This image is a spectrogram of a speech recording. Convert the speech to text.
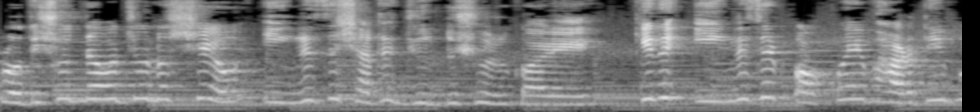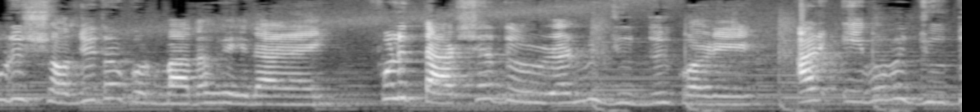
প্রতিশোধ নেওয়ার জন্য সেও ইংরেজদের সাথে যুদ্ধ শুরু করে। কিন্তু ইংরেজের পক্ষে ভারতীয় পুলিশ সঞ্জয় তখন বাধা হয়ে দাঁড়ায়। ফলে তার সাথে রণবীর যুদ্ধ করে। আর এভাবে যুদ্ধ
